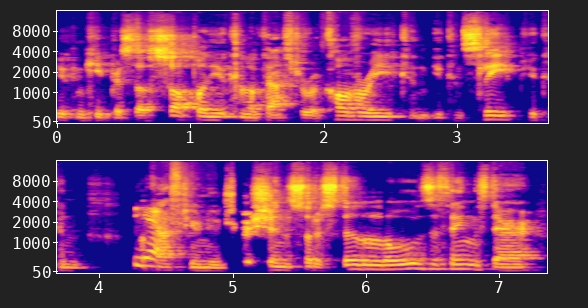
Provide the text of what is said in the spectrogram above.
you can keep yourself supple. You can look after recovery. You can you can sleep. You can look yeah. after your nutrition. So there's still loads of things there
